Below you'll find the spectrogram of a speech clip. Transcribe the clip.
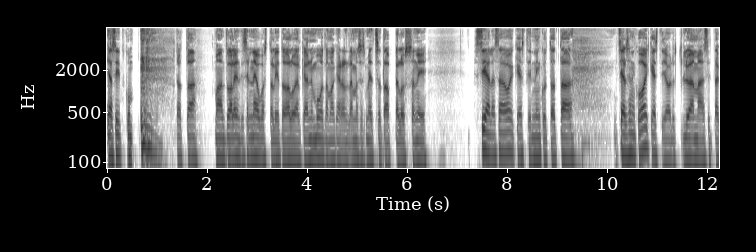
Ja sitten kun tota, mä oon tuolla entisellä Neuvostoliiton alueella käynyt muutaman kerran tämmöisessä metsätappelussa, niin siellä sä oikeasti niin kuin tota, siellä sä niin oikeasti joudut lyömään sitä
